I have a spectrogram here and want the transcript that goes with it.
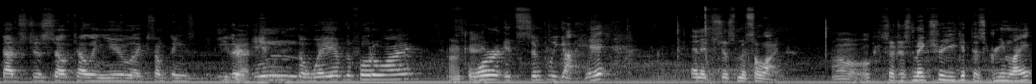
That's just self telling you like something's either in the way of the photo eye, Okay. or it's simply got hit, and it's just misaligned. Oh, okay. So just make sure you get this green light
